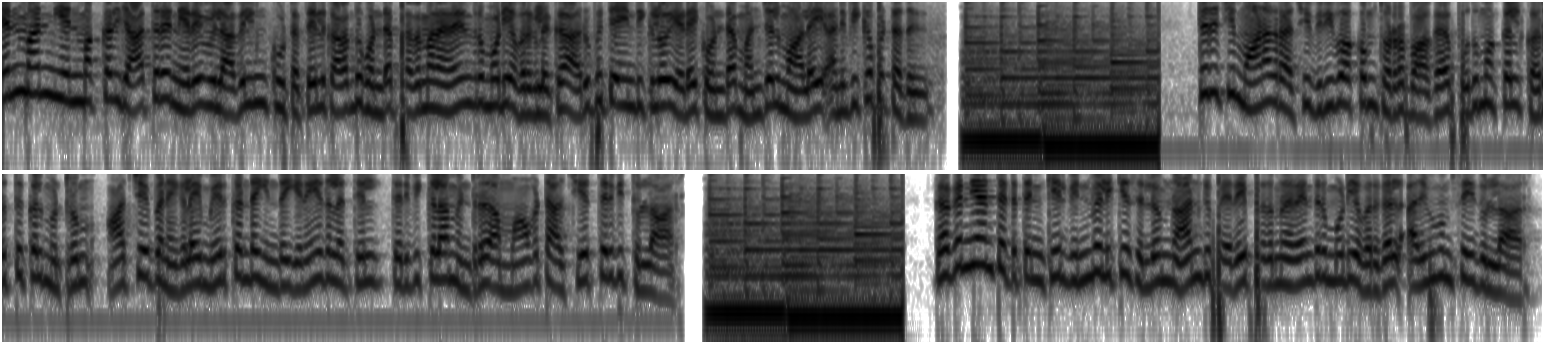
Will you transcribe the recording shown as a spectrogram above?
என் மண் என் மக்கள் யாத்திரை நிறைவிழாவின் கூட்டத்தில் கலந்து கொண்ட பிரதமர் நரேந்திர மோடி அவர்களுக்கு அறுபத்தி ஐந்து கிலோ எடை கொண்ட மஞ்சள் மாலை அணிவிக்கப்பட்டது. திருச்சி மாநகராட்சி விரிவாக்கம் தொடர்பாக பொதுமக்கள் கருத்துக்கள் மற்றும் ஆட்சேபனைகளை மேற்கண்ட இந்த இணையதளத்தில் தெரிவிக்கலாம் என்று அம்மாவட்ட ஆட்சியர் தெரிவித்துள்ளார். ககன்யான் திட்டத்தின் கீழ் விண்வெளிக்கு செல்லும் நான்கு பேரை பிரதமர் நரேந்திர மோடி அவர்கள் அறிமுகம் செய்துள்ளார்.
